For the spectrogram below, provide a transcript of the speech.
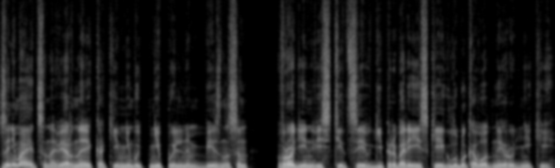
Занимается, наверное, каким-нибудь непыльным бизнесом, вроде инвестиций в гиперборейские глубоководные рудники.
